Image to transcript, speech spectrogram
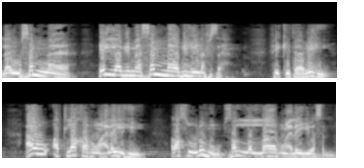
لا يسمى إلا بما سمى به نفسه. في كتابه أو أطلقه عليه رسوله صلى الله عليه وسلم.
